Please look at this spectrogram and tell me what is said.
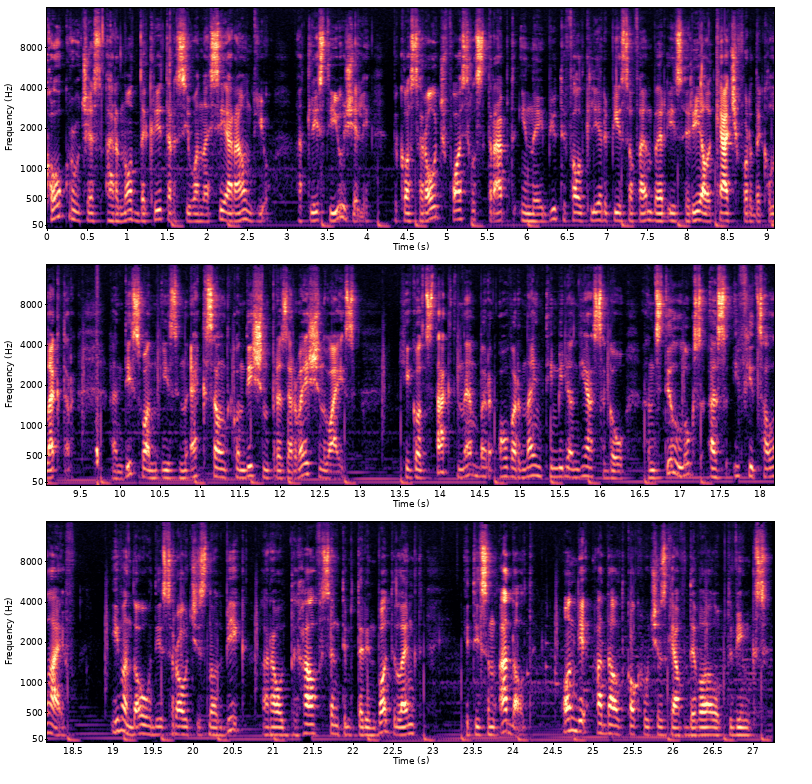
Cockroaches are not the critters you wanna see around you, at least usually, because a roach fossil trapped in a beautiful clear piece of amber is a real catch for the collector, and this one is in excellent condition preservation wise. He got stuck in amber over 90 million years ago and still looks as if it's alive. Even though this roach is not big, around half centimeter in body length, it is an adult. Only adult cockroaches have developed wings,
